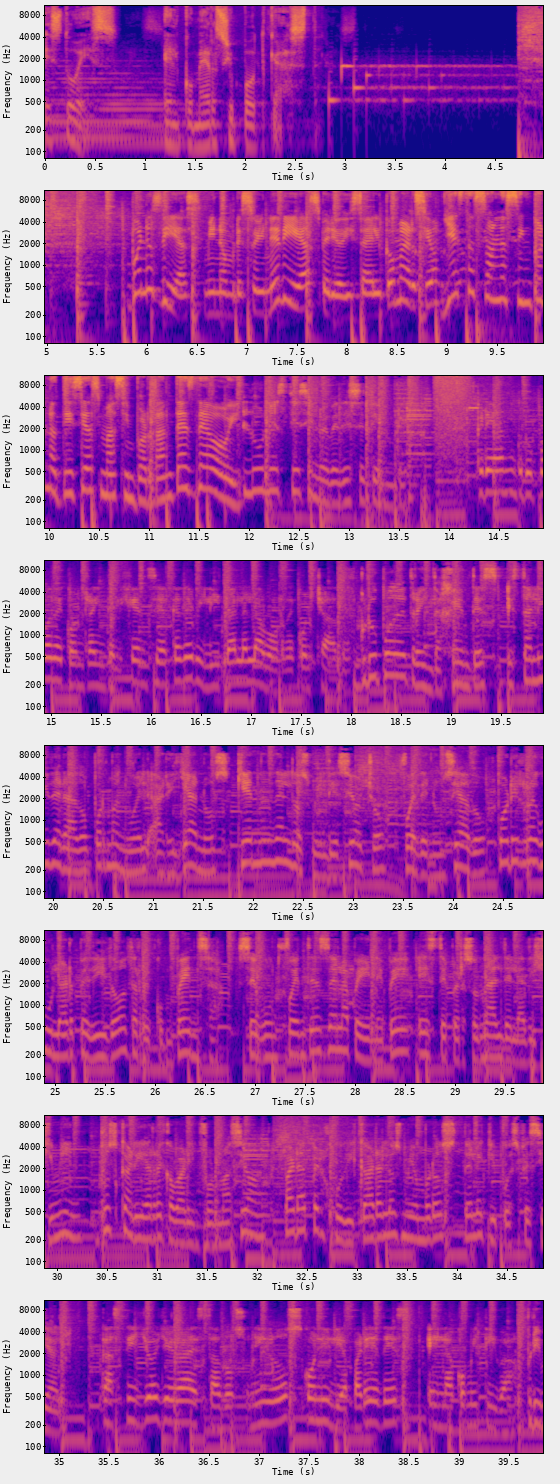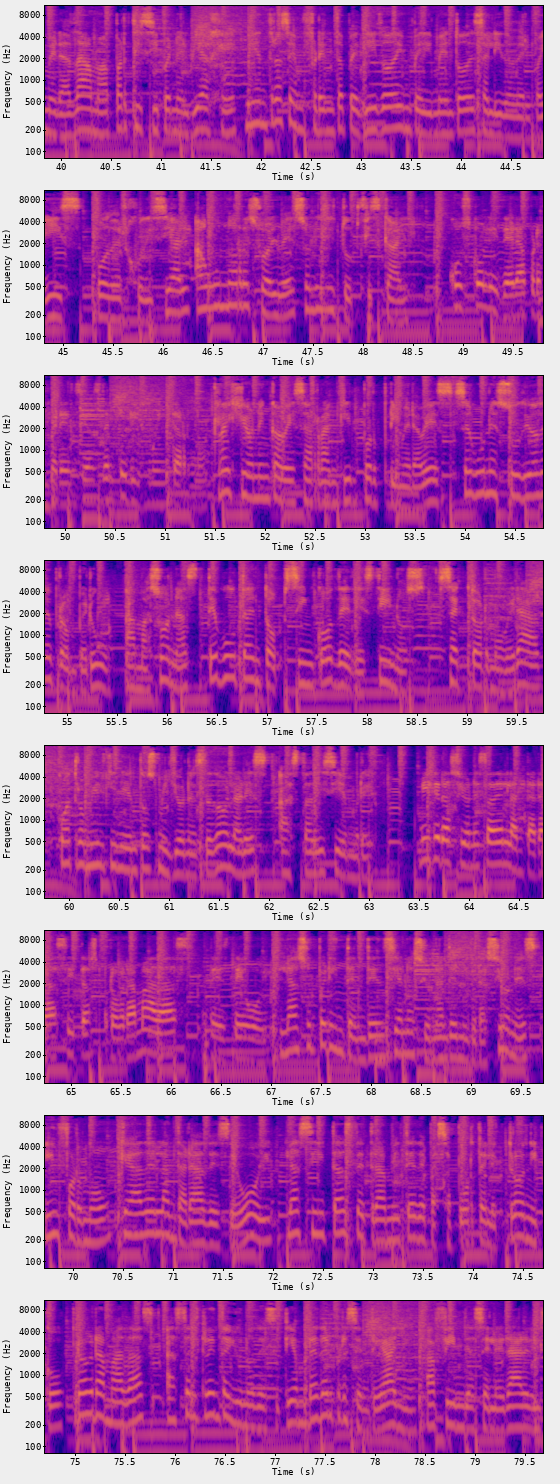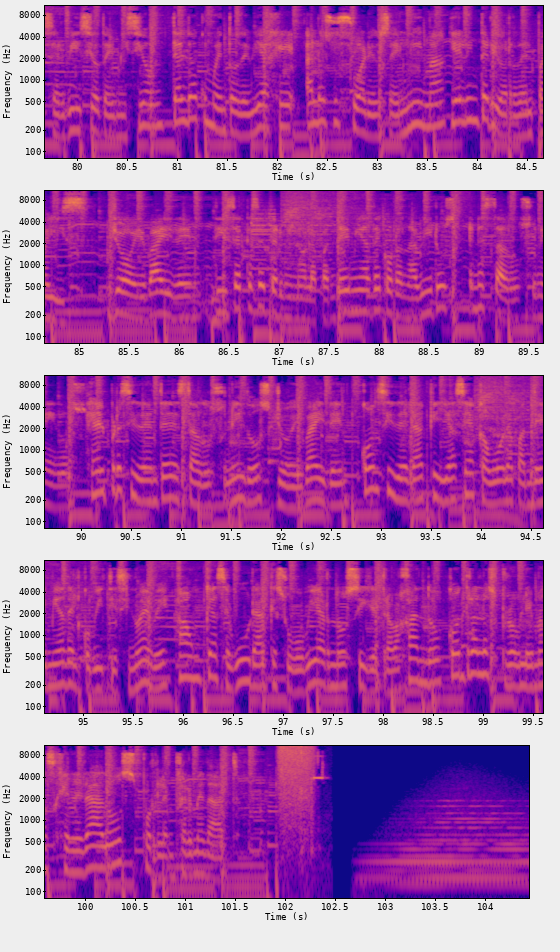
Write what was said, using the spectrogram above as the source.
Esto es El Comercio Podcast. Buenos días, mi nombre es Soine Díaz, periodista del Comercio, y estas son las cinco noticias más importantes de hoy, lunes 19 de septiembre crean grupo de contrainteligencia que debilita la labor de Colchado. Grupo de 30 agentes está liderado por Manuel Arellanos, quien en el 2018 fue denunciado por irregular pedido de recompensa. Según fuentes de la PNP, este personal de la Digimin buscaría recabar información para perjudicar a los miembros del equipo especial. Castillo llega a Estados Unidos con Lilia Paredes en la comitiva. Primera dama participa en el viaje mientras enfrenta pedido de impedimento de salida del país. Poder Judicial aún no resuelve solicitud fiscal. Cusco lidera preferencias del turismo interno. Región encabeza ranking por primera vez, según estudio de Prom Perú. Amazonas debuta en top 5 de destinos. Sector moverá 4.500 millones de dólares hasta diciembre. Migraciones adelantará citas programadas desde hoy. La Superintendencia Nacional de Migraciones informó que adelantará desde hoy las citas de trámite de pasaporte electrónico programadas hasta el 31 de septiembre del presente año, a fin de acelerar el servicio de emisión del documento de viaje a los usuarios en Lima y el interior del país. Joe Biden dice que se terminó la pandemia de coronavirus en Estados Unidos. El presidente de Estados Unidos, Joe Biden, considera que ya se acabó la pandemia del COVID-19, aunque asegura que su gobierno sigue trabajando contra los problemas generados por la enfermedad.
